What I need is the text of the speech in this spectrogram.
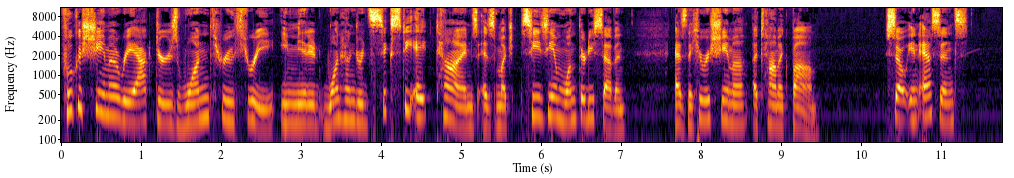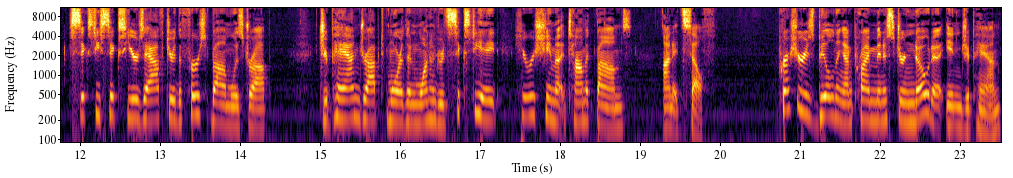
Fukushima reactors 1 through 3 emitted 168 times as much cesium 137 as the Hiroshima atomic bomb. So, in essence, 66 years after the first bomb was dropped, Japan dropped more than 168 Hiroshima atomic bombs on itself. Pressure is building on Prime Minister Noda in Japan.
